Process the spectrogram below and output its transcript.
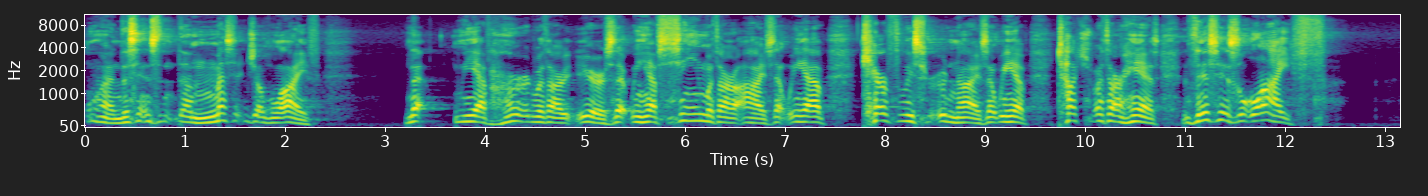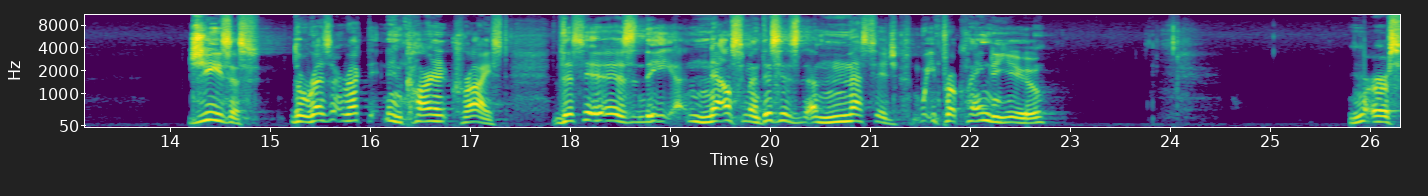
1 This is the message of life that we have heard with our ears, that we have seen with our eyes, that we have carefully scrutinized, that we have touched with our hands. This is life. Jesus, the resurrected incarnate Christ. This is the announcement, this is the message we proclaim to you. Verse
